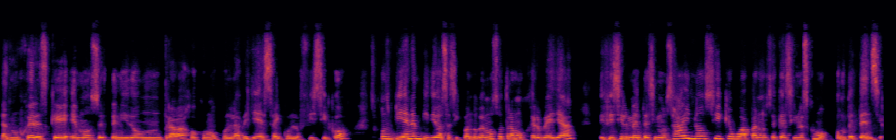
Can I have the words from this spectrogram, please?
las mujeres que hemos tenido un trabajo como con la belleza y con lo físico, somos bien envidiosas y cuando vemos otra mujer bella, difícilmente decimos, ay, no, sí, qué guapa, no sé qué, sino es como competencia.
